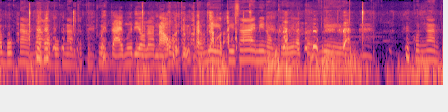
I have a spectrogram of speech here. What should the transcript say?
ระบบน้ำว่างระบบน้ำจากเพื่ไปอนๆจ่ายมือเดียวแล้วหนาวมาถึงกัแล้นวมีพี่ชายมีน้องเคยแล้วก็มีคนงานไป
